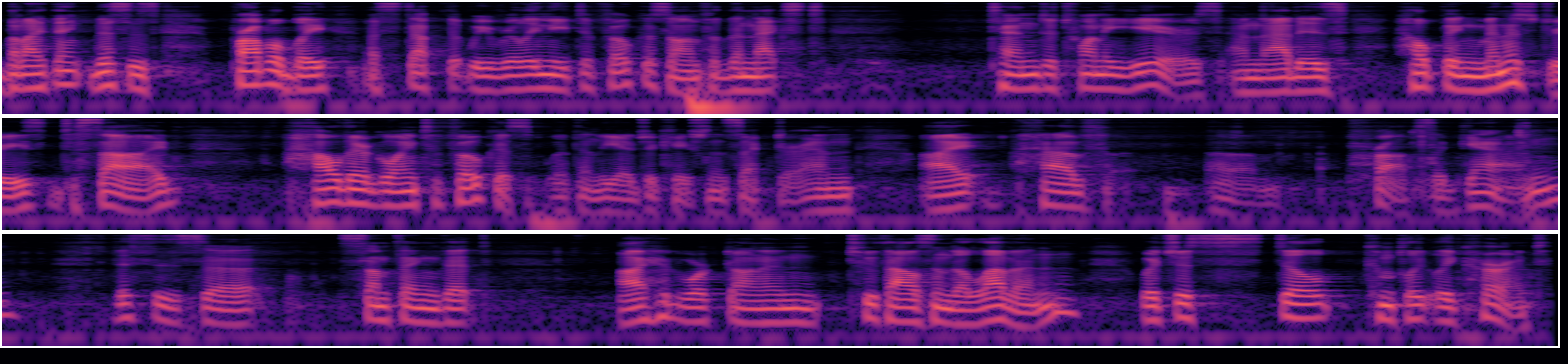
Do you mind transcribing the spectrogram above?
But I think this is probably a step that we really need to focus on for the next 10 to 20 years, and that is helping ministries decide how they're going to focus within the education sector. And I have um, props again. This is uh, something that I had worked on in 2011, which is still completely current.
